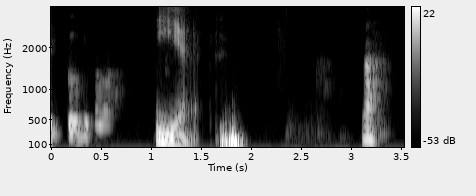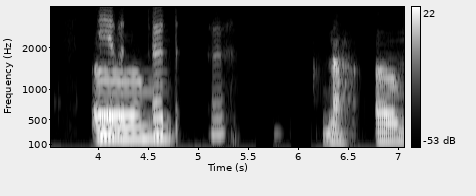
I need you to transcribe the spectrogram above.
itu gitu loh. Iya. Iya, Em, eh, eh. Nah, em,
